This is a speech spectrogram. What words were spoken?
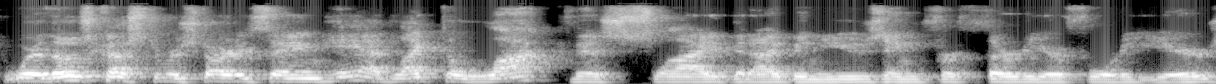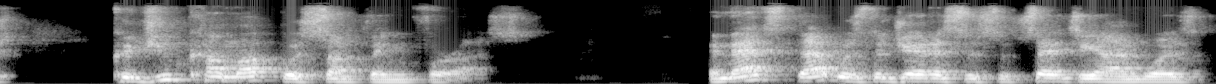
where those customers started saying, Hey, I'd like to lock this slide that I've been using for 30 or 40 years. Could you come up with something for us? And that's that was the genesis of Senseon was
